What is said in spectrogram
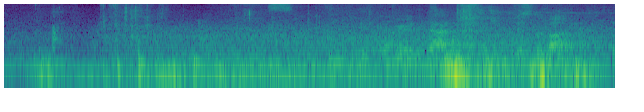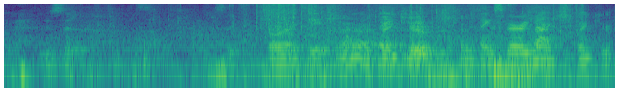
All right. Yeah, thank you. Thanks very much. Thanks. Thank you.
